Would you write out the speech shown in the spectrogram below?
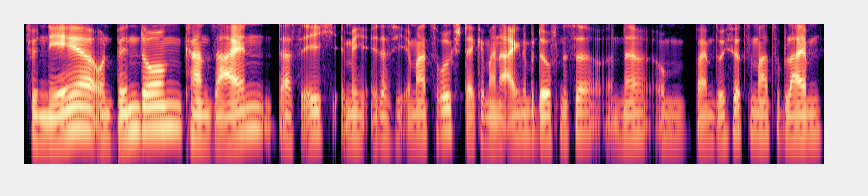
für Nähe und Bindung kann sein, dass ich mich, dass ich immer zurückstecke, meine eigenen Bedürfnisse, ne, um beim Durchsetzen mal zu bleiben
